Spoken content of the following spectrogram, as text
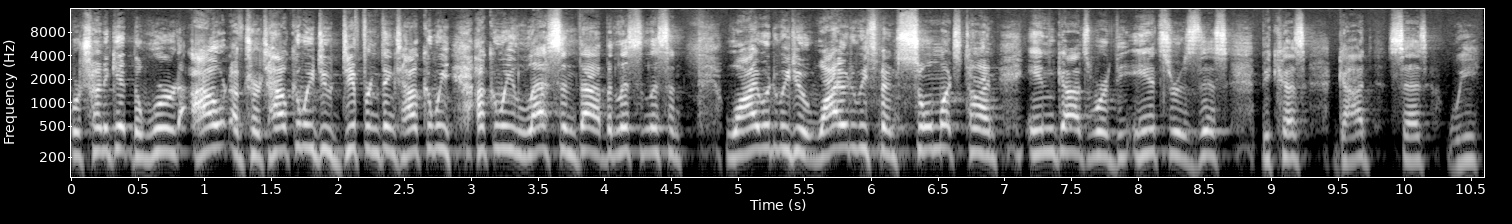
we're trying to get the word out of church. How can we do different things? How can we, how can we lessen that? But listen, listen, why would we do it? Why would we spend so much time in God's word? The answer is this because God says we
